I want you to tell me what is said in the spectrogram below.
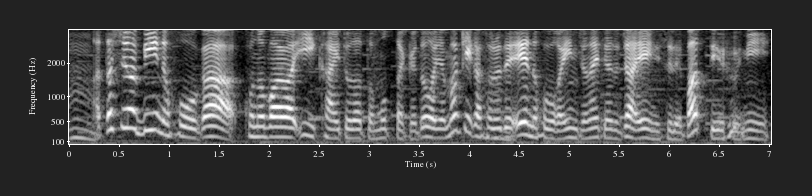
うん。私は B の方がこの場合はいい回答だと思ったけどいやマキがそれで A の方がいいんじゃないって言うとじゃあ A にすればっていうふうに、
